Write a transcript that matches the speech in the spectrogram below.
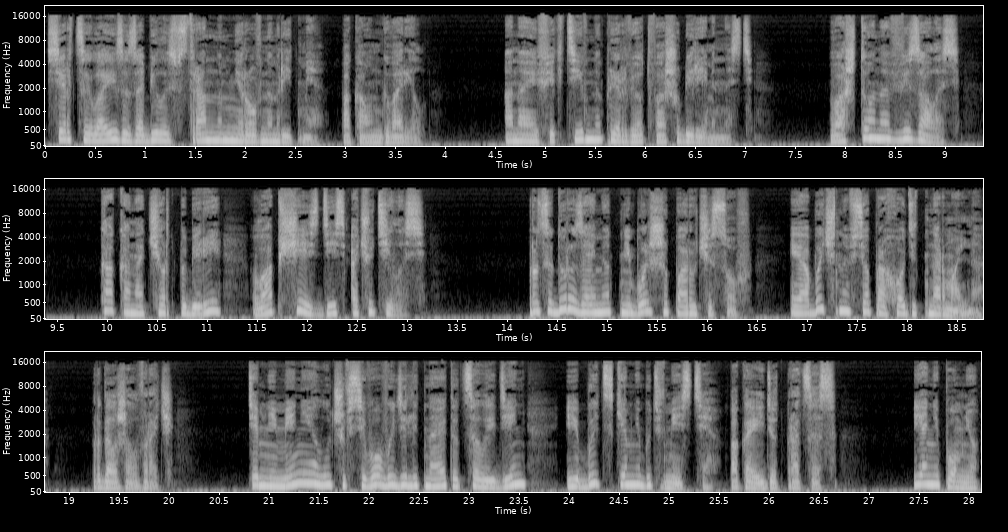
Сердце Элоизы забилось в странном неровном ритме, пока он говорил. «Она эффективно прервет вашу беременность». Во что она ввязалась? Как она, черт побери, вообще здесь очутилась? Процедура займет не больше пару часов, и обычно все проходит нормально, продолжал врач. Тем не менее, лучше всего выделить на это целый день и быть с кем-нибудь вместе, пока идет процесс. Я не помню,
